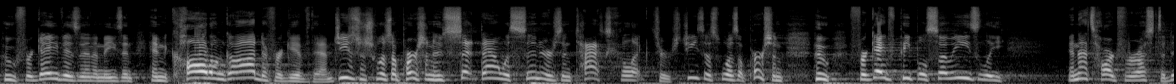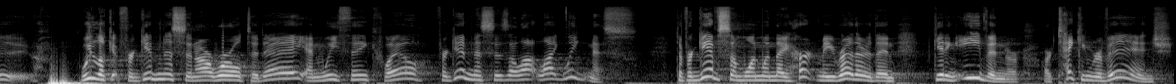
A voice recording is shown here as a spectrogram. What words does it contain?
who forgave his enemies and, and called on God to forgive them. Jesus was a person who sat down with sinners and tax collectors. Jesus was a person who forgave people so easily and that's hard for us to do. We look at forgiveness in our world today and we think, well, forgiveness is a lot like weakness. To forgive someone when they hurt me rather than getting even or, or taking revenge,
